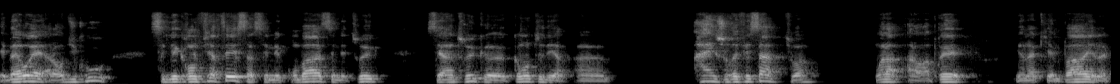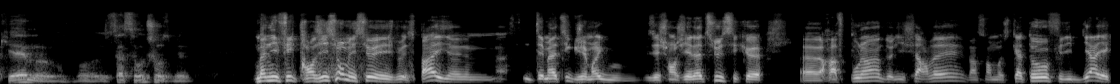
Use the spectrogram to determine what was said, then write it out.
Et ben ouais, alors du coup, c'est mes grandes fiertés, ça, c'est mes combats, c'est mes trucs. C'est un truc, euh, comment te dire euh, Ah, j'aurais fait ça, tu vois. Voilà. Alors après, il y en a qui n'aiment pas, il y en a qui aiment. ça, c'est autre chose. Magnifique transition, messieurs. Et c'est pareil, une thématique que j'aimerais que vous, échangiez là-dessus, c'est que euh, Raph Poulain, Denis Charvet, Vincent Moscato, Philippe Guerre, il y a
